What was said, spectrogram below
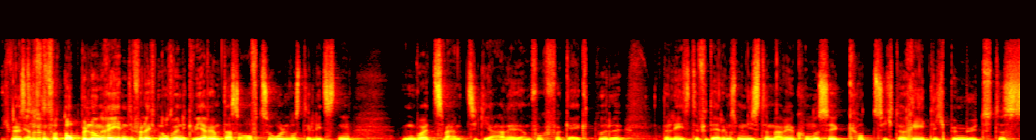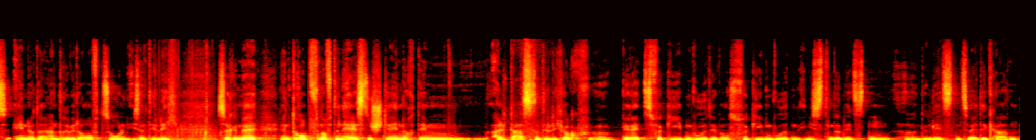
Ich will jetzt ja, nicht von Verdoppelung reden, die vielleicht notwendig wäre, um das aufzuholen, was die letzten in 20 Jahre einfach vergeigt wurde. Der letzte Verteidigungsminister Mario Konosek hat sich da redlich bemüht, das eine oder andere wieder aufzuholen. Ist natürlich, sage ich mal, ein Tropfen auf den heißen Stein, nachdem all das natürlich auch äh, bereits vergeben wurde, was vergeben worden ist in, letzten, äh, in den letzten zwei Dekaden.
